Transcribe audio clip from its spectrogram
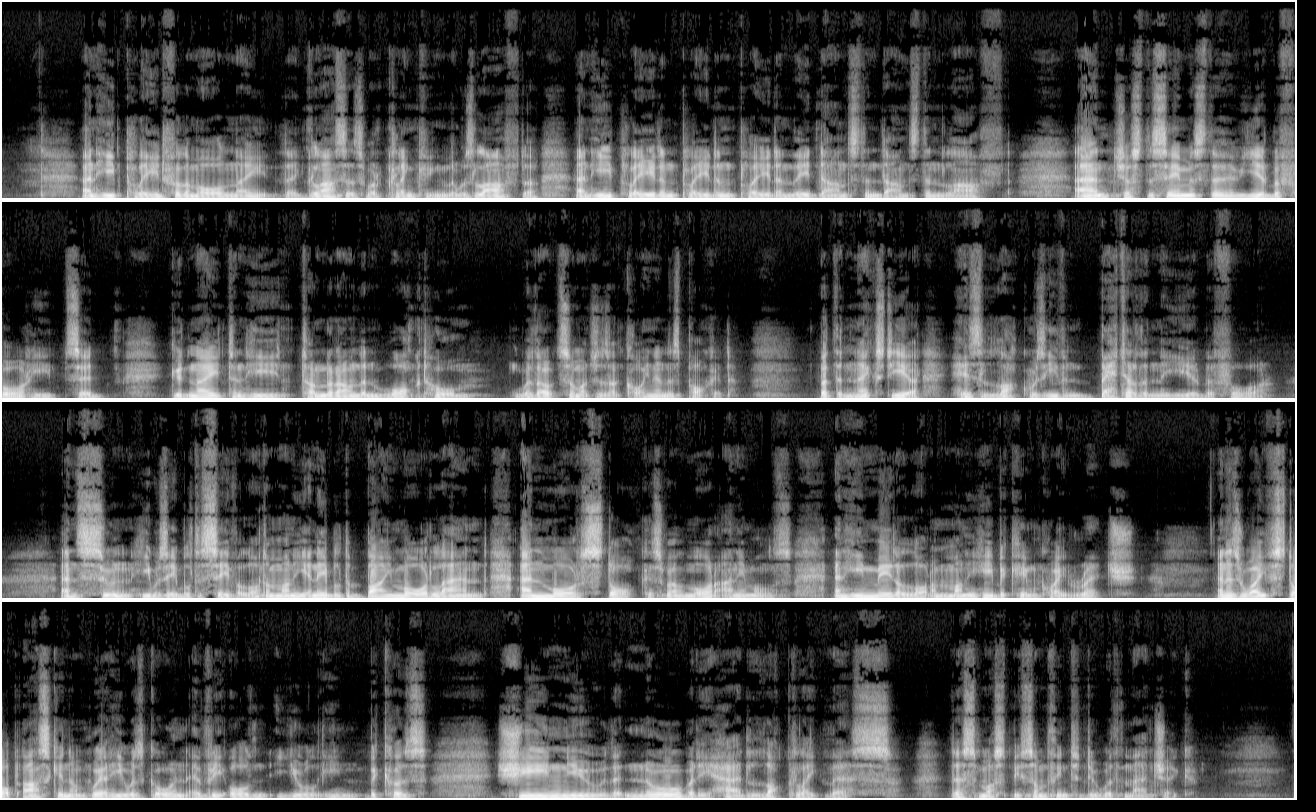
and he played for them all night. The glasses were clinking, there was laughter, and he played and played and played, and they danced and danced and laughed. And just the same as the year before, he said good night, and he turned around and walked home without so much as a coin in his pocket. But the next year, his luck was even better than the year before and soon he was able to save a lot of money and able to buy more land and more stock as well, more animals. And he made a lot of money. He became quite rich. And his wife stopped asking him where he was going every old Yule E'en because she knew that nobody had luck like this. This must be something to do with magic.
